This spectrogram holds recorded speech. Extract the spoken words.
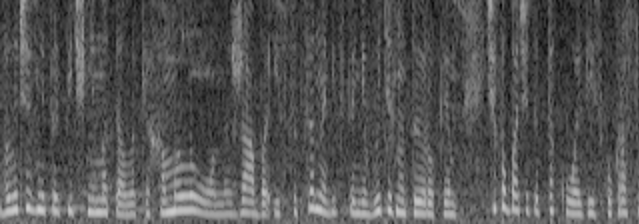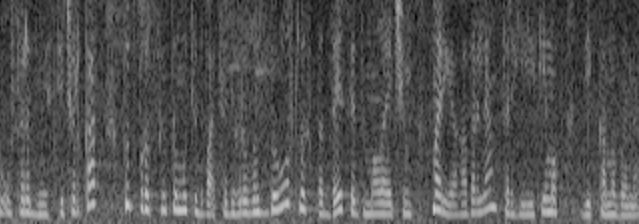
Величезні тропічні метелики, хамелеони, жаби і все це на відстані витягнутої руки. Щоб побачити таку азійську красу у середмісті Черкас, тут проситимуть 20 гривень з дорослих та 10 з малечі. Марія Гаврилян, Сергій Єфімов, Вікка Новини.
